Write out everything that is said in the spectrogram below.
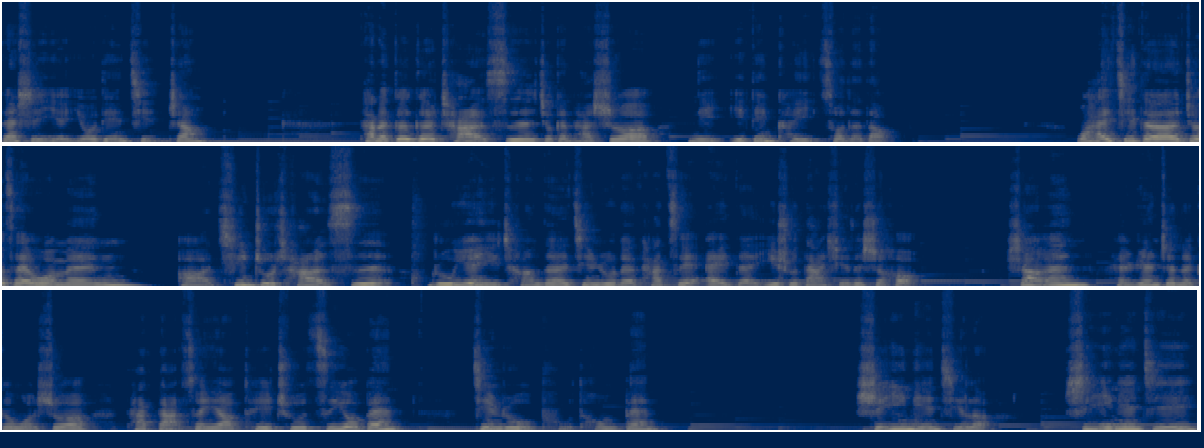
但是也有点紧张。他的哥哥查尔斯就跟他说：“你一定可以做得到。”我还记得就在我们。啊！庆祝查尔斯如愿以偿的进入了他最爱的艺术大学的时候，尚恩很认真的跟我说，他打算要退出资优班，进入普通班。十一年级了，十一年级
